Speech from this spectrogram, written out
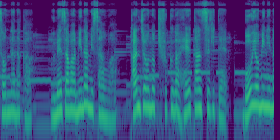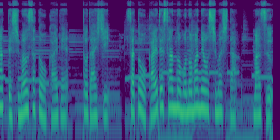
そんな中梅澤美波さんは感情の起伏が平坦すぎて棒読みになってしまう佐藤楓と題し佐藤楓さんのモノマネをしました。まず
